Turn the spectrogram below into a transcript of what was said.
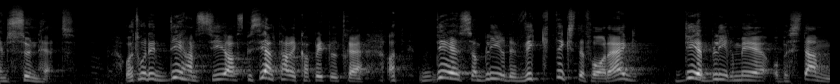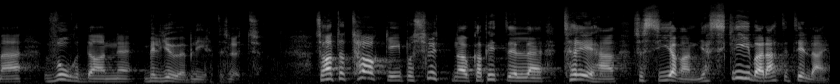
en sunnhet. Og jeg tror det er det han sier, spesielt her i kapittel 3, at det som blir det viktigste for deg, det blir med å bestemme hvordan miljøet blir til slutt. Så han tar tak i på slutten av kapittel 3 her, så sier han, 'Jeg skriver dette til deg,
